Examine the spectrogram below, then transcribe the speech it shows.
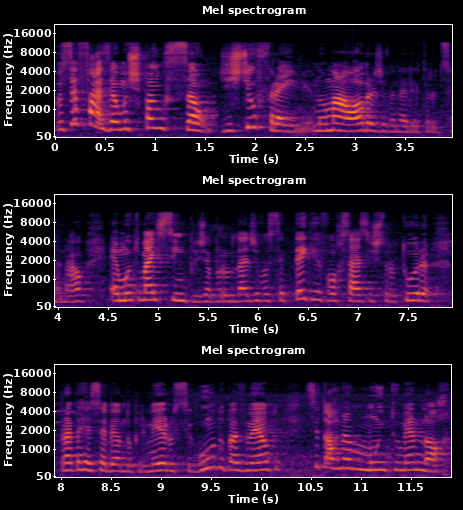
Você fazer uma expansão de steel frame numa obra de alvenaria tradicional é muito mais simples. A probabilidade de você ter que reforçar essa estrutura para estar recebendo o primeiro, o segundo pavimento se torna muito menor.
